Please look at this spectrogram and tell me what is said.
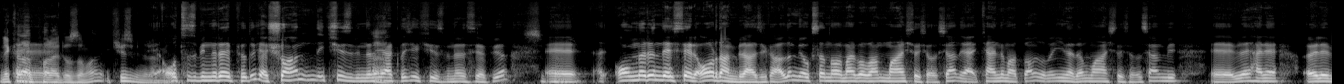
Ne kadar Ee, paraydı o zaman? 200 bin lira mı? 30 bin lira yapıyorduk ya şu an 200 bin lira Ha. yaklaşık 200 bin lirası yapıyor. Süper. Ee, onların desteğiyle oradan birazcık aldım. Yoksa normal babam maaşla çalışan yani kendi matbaamız ama yine de maaşla çalışan bir e, bir hani öyle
